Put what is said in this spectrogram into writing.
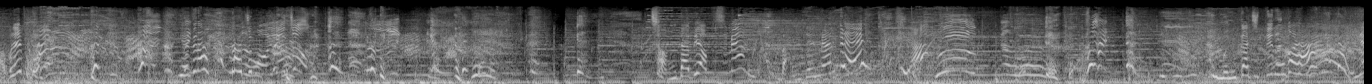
버블 팍! 얘들아, 나 좀 올려줘! 정답이 없으면 만들면 돼! 문까지 뛰는 거야! 야!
